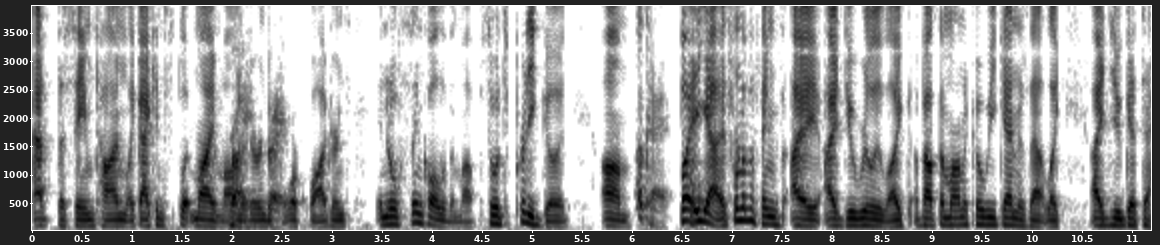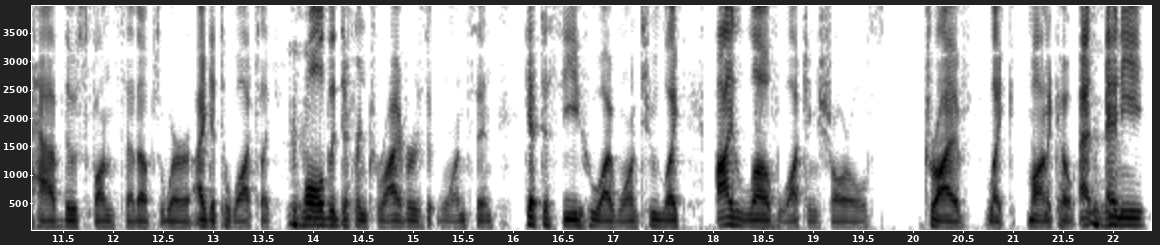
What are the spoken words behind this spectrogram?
at the same time. Like I can split my monitor right, into right. four quadrants and it'll sync all of them up. So it's pretty good. Um, okay. But yeah, it's one of the things I, I do really like about the Monaco weekend is that like I do get to have those fun setups where I get to watch like mm-hmm. all the different drivers at once and get to see who I want to. Like I love watching Charles drive like Monaco at mm-hmm. any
